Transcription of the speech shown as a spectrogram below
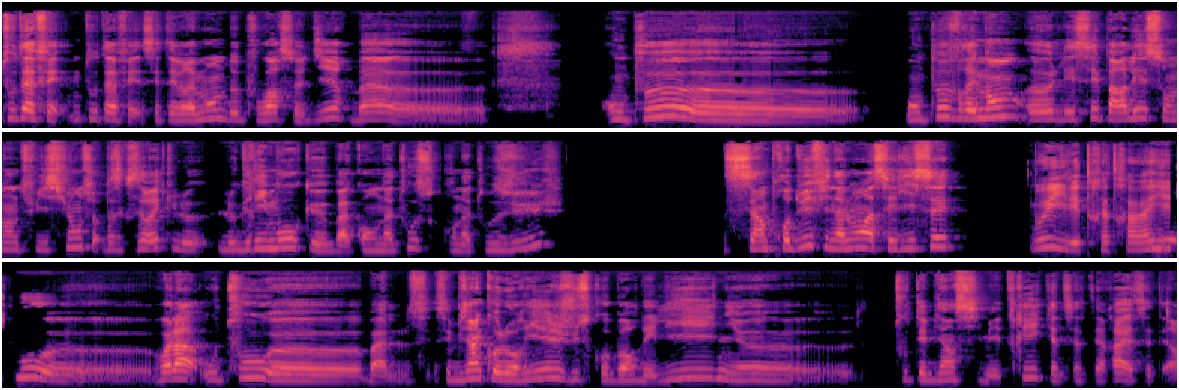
Tout à fait, tout à fait. C'était vraiment de pouvoir se dire bah euh, on peut on peut vraiment laisser parler son intuition parce que c'est vrai que le, le Grimaud que bah, qu'on a tous qu'on a tous vu c'est un produit finalement assez lissé oui, il est très travaillé. Tout, voilà, où tout, bah, c'est bien colorié jusqu'au bord des lignes, tout est bien symétrique, etc., etc.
